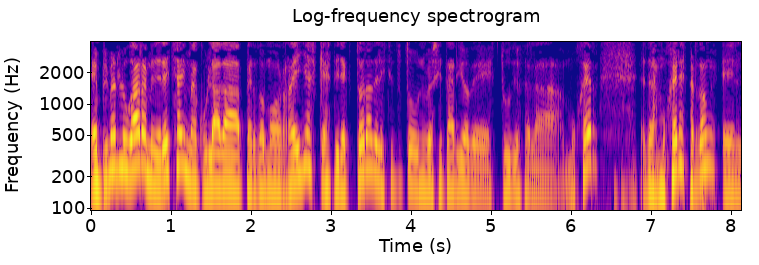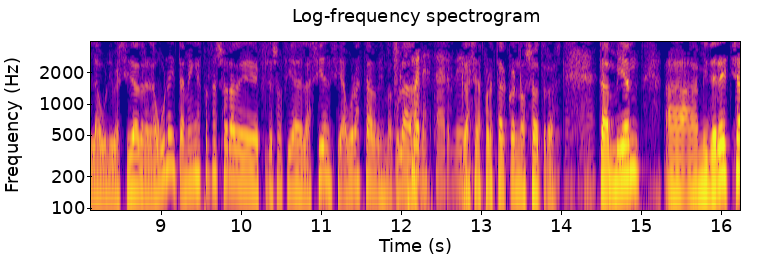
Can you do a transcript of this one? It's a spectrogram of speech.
En primer lugar, a mi derecha, Inmaculada Perdomo Reyes, que es directora del Instituto Universitario de Estudios de la Mujer, de las Mujeres, perdón, en la Universidad de La Laguna y también es profesora de Filosofía de la Ciencia. Buenas tardes, Inmaculada. Buenas tardes. Gracias por estar con nosotros. También a, mi derecha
